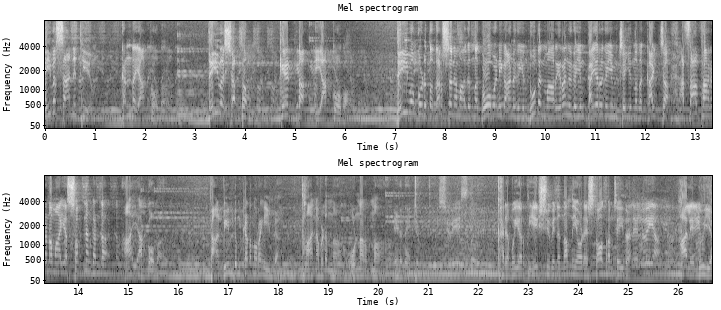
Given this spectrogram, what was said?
ദൈവ സാന്നിധ്യം കണ്ട യാക്കോബ്. ദൈവശബ്ദം കേട്ട യാക്കോബ്. ദൈവം കൊടുത്ത ദർശനമാകുന്ന ഗോവണി കാണുകയും ദൂതന്മാർ ഇറങ്ങുകയും കയറുകയും ചെയ്യുന്നത് കാഴ്ച അസാധാരണമായ സ്വപ്നം കണ്ട ആ യാക്കോബ്. താൻ വീണ്ടും കിടന്നുറങ്ങിയില്ല. താൻ അവിടുന്ന് ഉണർന്ന് എഴുന്നേറ്റു. കരമുയർത്തി യേശുവിന് നന്ദിയോടെ സ്തോത്രം ചെയ്ത്. ഹാലെ ഹല്ലേലൂയ.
